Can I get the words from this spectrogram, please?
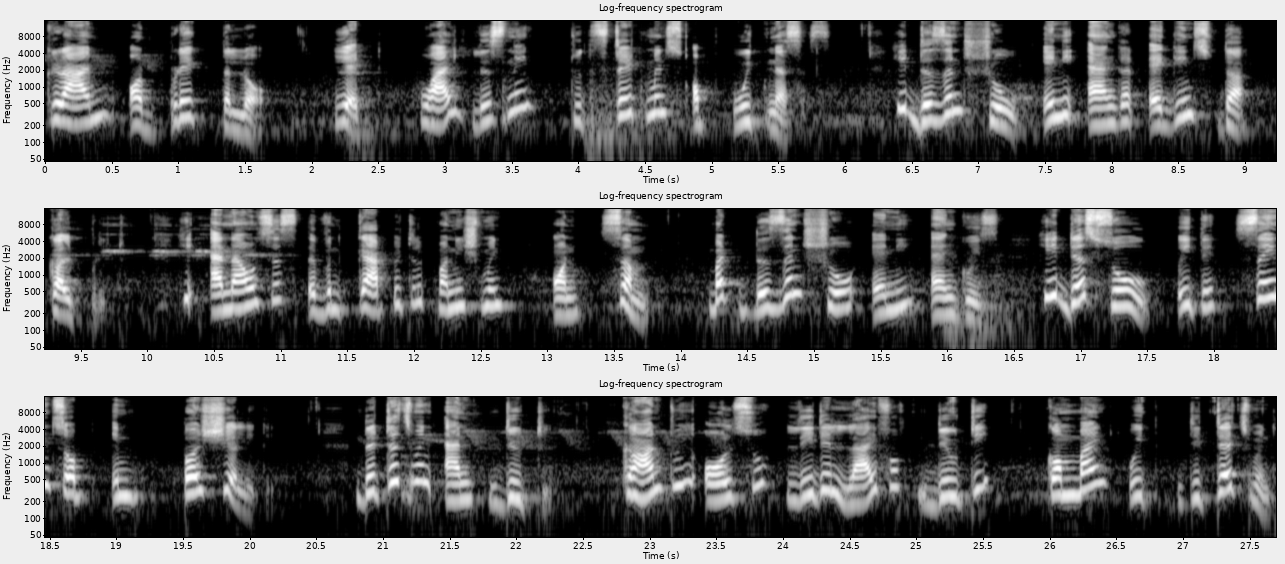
crime or break the law. Yet, while listening to the statements of witnesses, he doesn't show any anger against the culprit. He announces even capital punishment on some, but doesn't show any anguish. He does so with a sense of impartiality, detachment, and duty. Can't we also lead a life of duty combined with detachment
